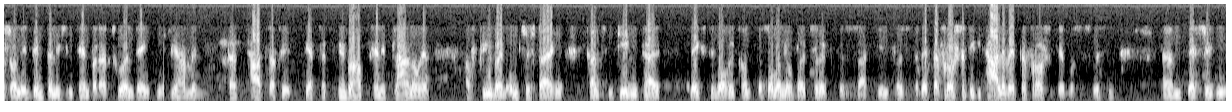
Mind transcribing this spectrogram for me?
wir schon in winterlichen Temperaturen denken. Wir haben in der Tatsache derzeit überhaupt keine Planungen, auf Glühwein umzusteigen. Ganz im Gegenteil, nächste Woche kommt der Sommer nochmal zurück. Das sagt jedenfalls der Wetterfrosch, der digitale Wetterfrosch, und der muss es wissen. Ähm, deswegen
